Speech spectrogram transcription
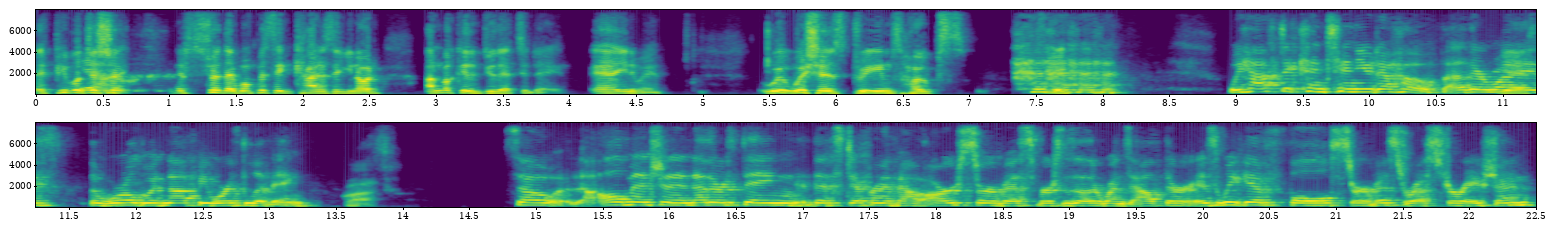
If people just Yeah. show, just show that one percent kindness, say, you know what, I'm not going to do that today. Eh, anyway, we wishes, dreams, hopes. we have to continue to hope, otherwise the world would not be worth living. Right. So I'll mention another thing that's different about our service versus other ones out there is we give full service restoration.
